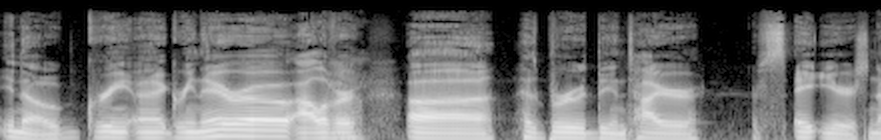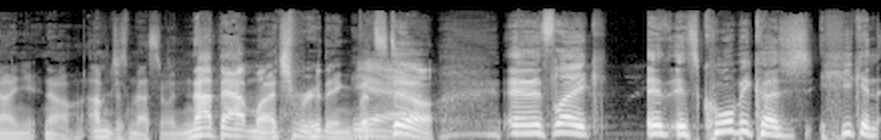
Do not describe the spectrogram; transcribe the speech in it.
you know, Green uh, Green Arrow Oliver uh has brewed the entire s- eight years, nine years. No, I'm just messing with not that much brooding, but Yeah. still, and it's like. It, it's cool because he can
